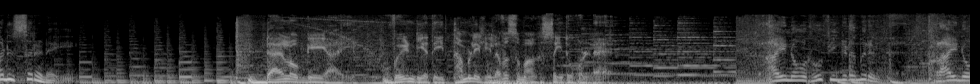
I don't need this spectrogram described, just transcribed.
அனுசரணை. டயலாக் ஏஐ வேண்டியதை தமிழில் இலவசமாக செய்து கொள்ள. ரைனோ ரூஃபிங்கிடமிருந்து ரைனோ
